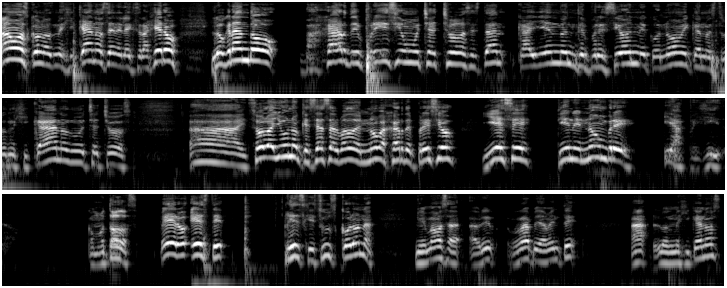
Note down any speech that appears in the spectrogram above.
Vamos con los mexicanos en el extranjero. Logrando bajar de precio, muchachos. Están cayendo en depresión económica nuestros mexicanos, muchachos. Ay, solo hay uno que se ha salvado de no bajar de precio y ese tiene nombre y apellido. Como todos. Pero este es Jesús Corona. Bien, vamos a abrir rápidamente a los mexicanos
